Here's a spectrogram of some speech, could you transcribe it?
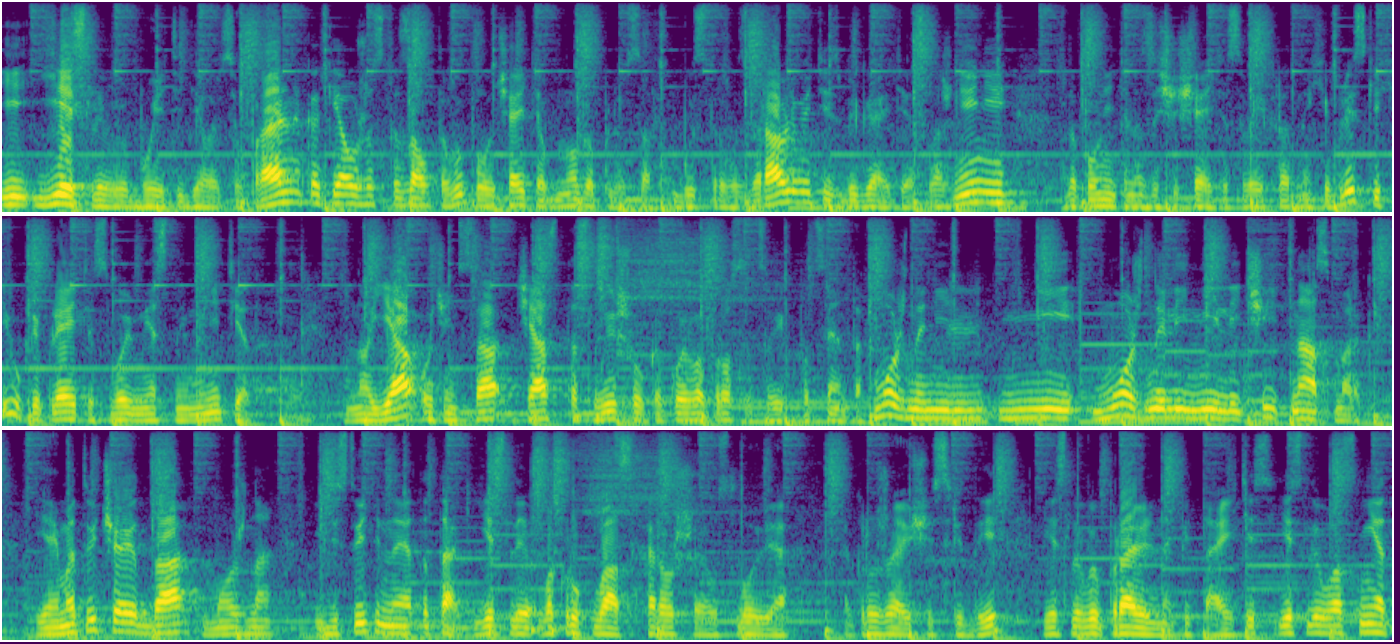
И если вы будете делать все правильно, как я уже сказал, то вы получаете много плюсов. Быстро выздоравливаете, избегаете осложнений, дополнительно защищаете своих родных и близких и укрепляете свой местный иммунитет. Но я очень часто слышу какой вопрос от своих пациентов. Можно, не, не, можно ли не лечить насморк? Я им отвечаю, да, можно. И действительно это так. Если вокруг вас хорошие условия окружающей среды, если вы правильно питаетесь, если у вас нет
